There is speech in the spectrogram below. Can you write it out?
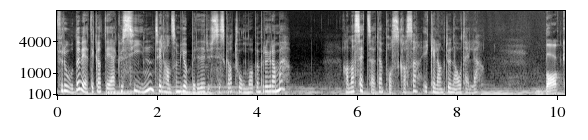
Frode vet ikke at det er kusinen til han som jobber i det russiske atomvåpenprogrammet. Han har sett seg ut en postkasse ikke langt unna hotellet. Bak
